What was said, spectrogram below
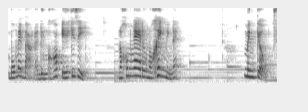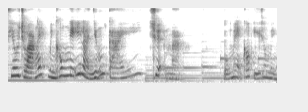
Bố mẹ bảo là đừng có góp ý cái gì. Nó không nghe đâu, nó khinh mình đấy mình, kiểu, siêu choáng ấy. Mình không nghĩ là những cái chuyện mà bố mẹ góp ý cho mình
